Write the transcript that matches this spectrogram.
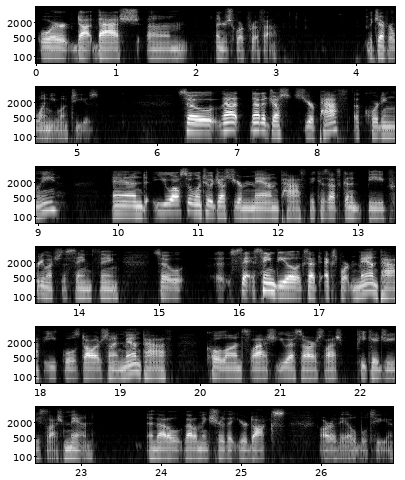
or dot bash um, underscore profile, whichever one you want to use. So that that adjusts your path accordingly. And you also want to adjust your man path because that's going to be pretty much the same thing. So same deal, except export manpath equals dollar sign manpath colon slash usr slash pkg slash man. And that'll, that'll make sure that your docs are available to you.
